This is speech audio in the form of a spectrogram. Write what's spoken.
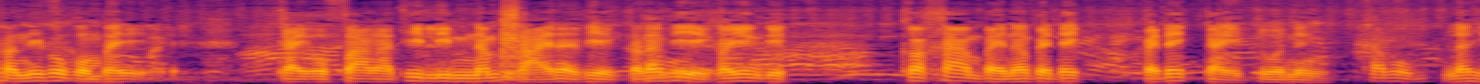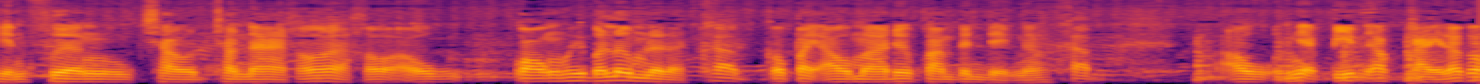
ตอนที่พวกผมไปไก่อบฟางอะที่ริมน้ำสายน่ะพี่เอกตอนนั้นพี่เอกเขายังเด็กก็ข้ามไปนะไปได้ไปได้ไก่ตัวหนึ่งครับผมแล้วเห็นเฟืองชาวชาวนาเขาอะเขาเอากองไว้เบิ่มเลยนะครับ ก็ไปเอามาด้วยความเป็นเด็กเนาะครับ เอาเนี่ยปี๊บเอาไก่แล้วก็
